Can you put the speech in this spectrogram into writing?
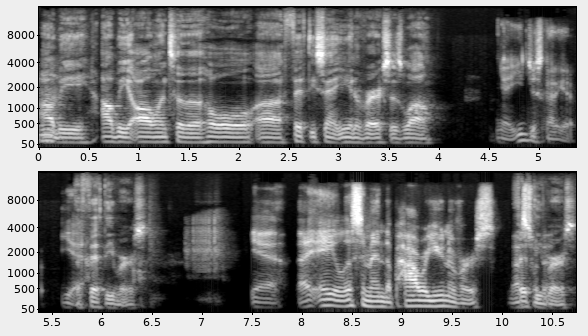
I'll Mm. be I'll be all into the whole uh 50 cent universe as well. Yeah, you just gotta get. The Yeah, 50 verse. Yeah. Hey, listen, man, the Power Universe. That's 50 what it- verse.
